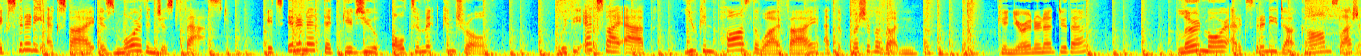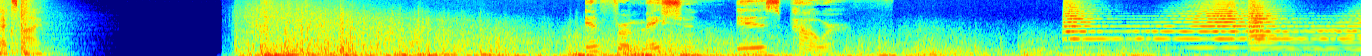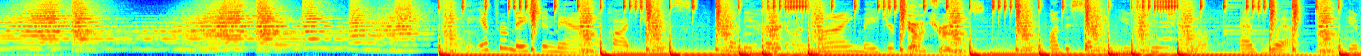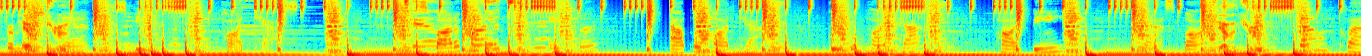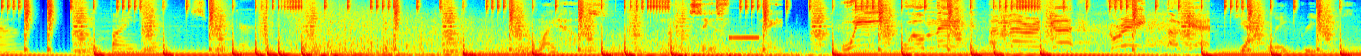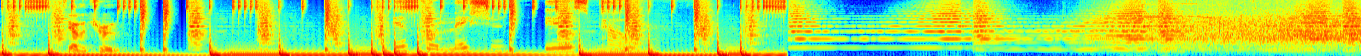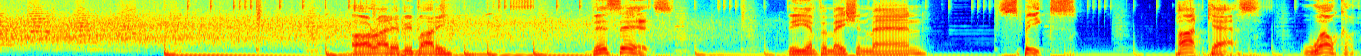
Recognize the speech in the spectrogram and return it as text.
Xfinity XFi is more than just fast. It's internet that gives you ultimate control. With the XFi app, you can pause the Wi Fi at the push of a button. Can your internet do that? Learn more at xfinity.com/slash xfi. Information is power. Information Man podcast can be heard on nine major Tell the truth. platforms on the second YouTube channel as well. Information. Man Speaks Podcast. Tell Spotify. Anchor, Apple Podcasts, Google Podcasts, Podbean, Castbox, Tell the truth. SoundCloud, and finally Spreaker. Everybody. This is the Information Man Speaks podcast. Welcome,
